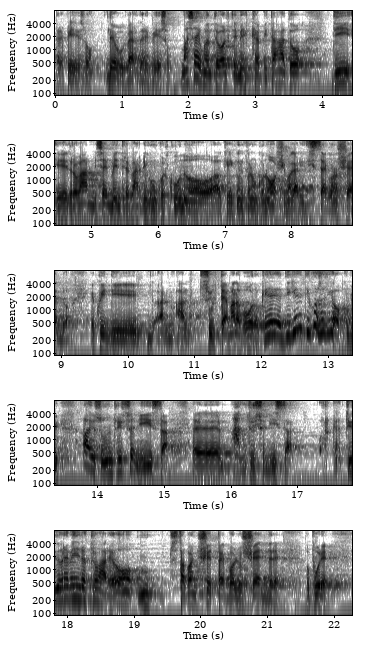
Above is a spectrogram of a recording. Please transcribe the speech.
perdere peso, devo perdere peso. Ma sai quante volte mi è capitato di eh, trovarmi, sai, mentre parli con qualcuno che, che, non conosci, magari ti stai conoscendo e quindi al, al, sul tema lavoro, che, di, che, di, cosa ti occupi? Ah, io sono nutrizionista. Eh, ah, nutrizionista? Porca, ti dovrei venire a trovare, ho oh, sta pancetta che voglio scendere, oppure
